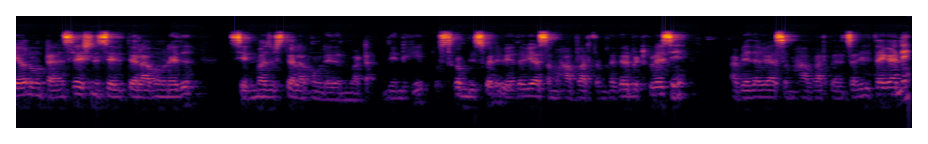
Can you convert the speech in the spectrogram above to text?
కేవలం ట్రాన్స్లేషన్ చదివితే లాభం లేదు సినిమా చూస్తే లాభం లేదనమాట దీనికి పుస్తకం తీసుకొని వేదవ్యాస మహాభారతం దగ్గర పెట్టుకునేసి ఆ వేదవ్యాస మహాభారతాన్ని చదివితే గానీ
